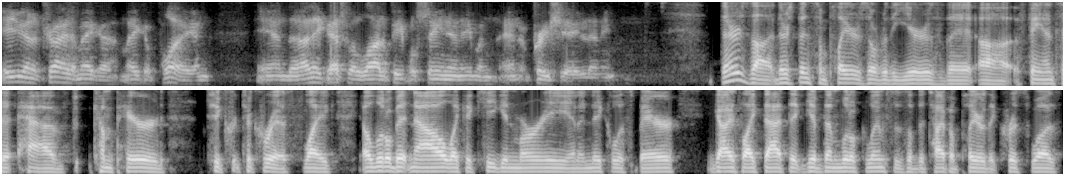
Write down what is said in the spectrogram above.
he's going to try to make a make a play, and and uh, I think that's what a lot of people seen in him and, and appreciated in him. There's uh, there's been some players over the years that uh, fans have compared to to Chris, like a little bit now, like a Keegan Murray and a Nicholas Baer, guys like that that give them little glimpses of the type of player that Chris was.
